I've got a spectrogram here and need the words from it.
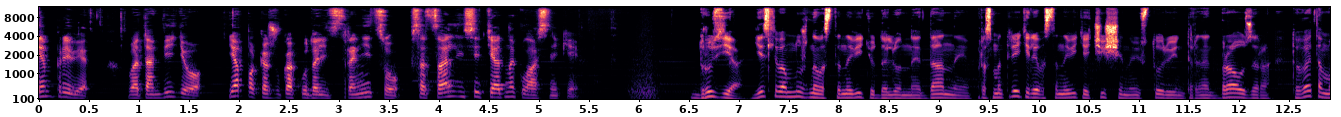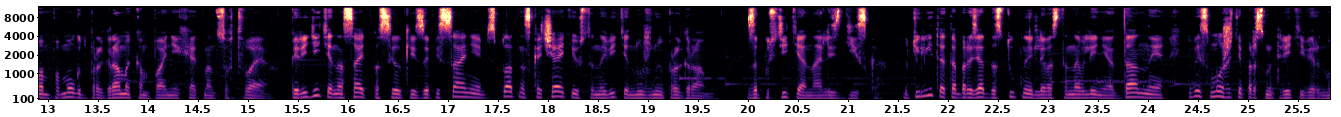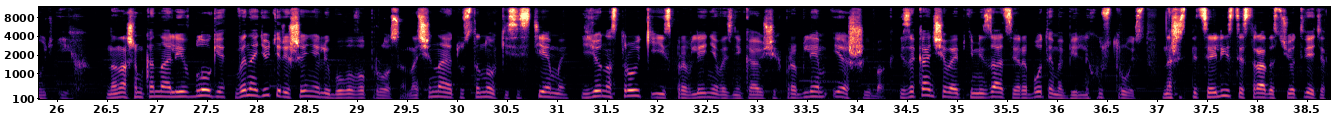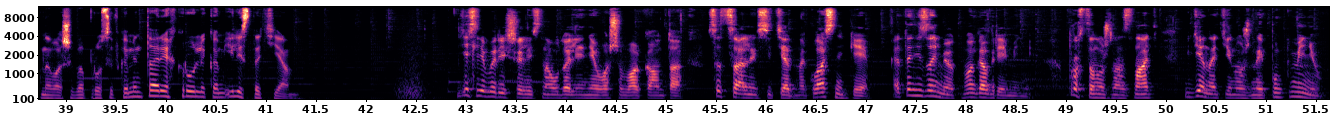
Всем привет! В этом видео я покажу как удалить страницу в социальной сети Одноклассники. Друзья, если вам нужно восстановить удаленные данные, просмотреть или восстановить очищенную историю интернет-браузера, то в этом вам помогут программы компании Hetman Software. Перейдите на сайт по ссылке из описания, бесплатно скачайте и установите нужную программу запустите анализ диска. Утилиты отобразят доступные для восстановления данные и вы сможете просмотреть и вернуть их. На нашем канале и в блоге вы найдете решение любого вопроса, начиная от установки системы, ее настройки и исправления возникающих проблем и ошибок, и заканчивая оптимизацией работы мобильных устройств. Наши специалисты с радостью ответят на ваши вопросы в комментариях к роликам или статьям. Если вы решились на удаление вашего аккаунта в социальной сети Одноклассники, это не займет много времени. Просто нужно знать, где найти нужный пункт меню.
